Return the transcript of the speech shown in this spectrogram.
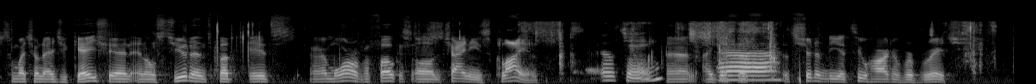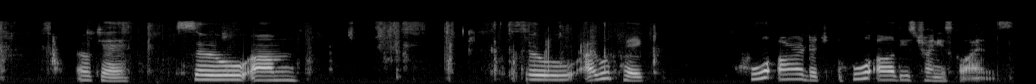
so much on education and on students, but it's uh, more of a focus on Chinese clients. Okay. And I guess uh, that, that, shouldn't be a too hard of a bridge. Okay. So, um, so I will pick who are the who are these Chinese clients?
